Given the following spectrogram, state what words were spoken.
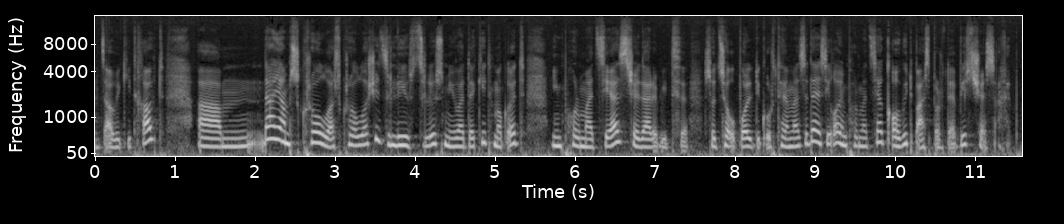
არ წავიკითხავთ. და აი ამ scroll-ვა, scroll-ვა ბოლოში ძლივს ძლივს მივადექით მოკლედ ინფორმაციას შედარებით სოციალურ-პოლიტიკურ თემაზე და ეს იყო ინფორმაცია COVID პასპორტების შესახებ.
